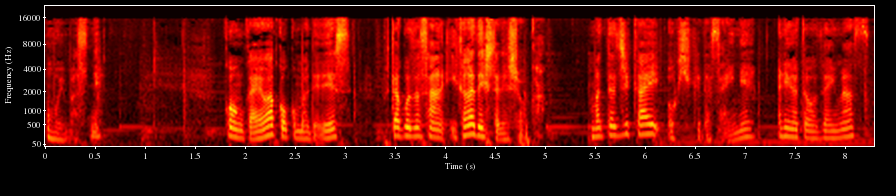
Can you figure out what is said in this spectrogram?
思いますね。今回はここまでです。双子座さんいかがでしたでしょうか？また次回お聴きくださいね。ありがとうございます。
